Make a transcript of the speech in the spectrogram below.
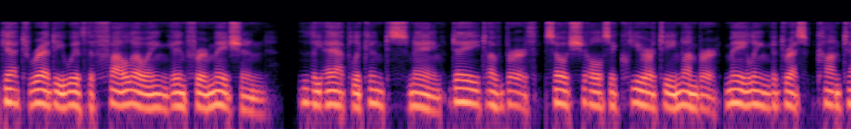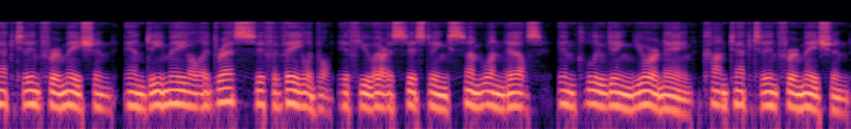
Get ready with the following information. The applicant's name, date of birth, social security number, mailing address, contact information, and email address if available. If you are assisting someone else, including your name, contact information,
